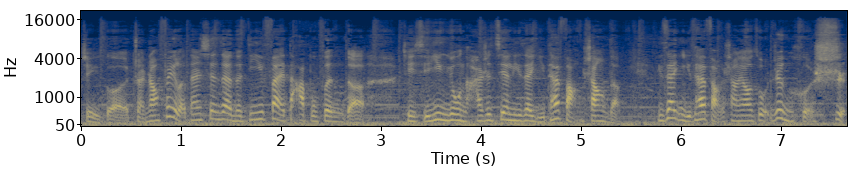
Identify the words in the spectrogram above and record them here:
这个转账费了，但是现在的 DeFi 大部分的这些应用呢，还是建立在以太坊上的。你在以太坊上要做任何事，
